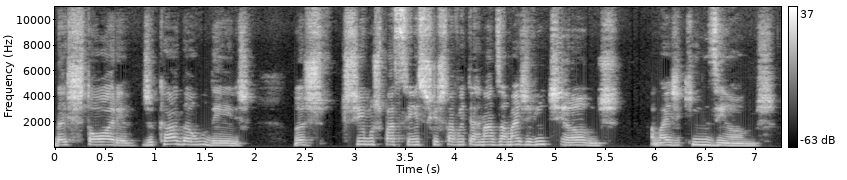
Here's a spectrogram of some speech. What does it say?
da história de cada um deles. nós tínhamos pacientes que estavam internados há mais de 20 anos, há mais de 15 anos.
